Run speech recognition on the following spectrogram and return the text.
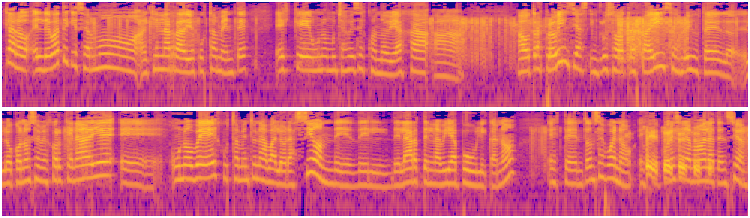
Claro, el debate que se armó aquí en la radio justamente es que uno muchas veces cuando viaja a, a otras provincias, incluso a otros países, Luis, usted lo, lo conoce mejor que nadie, eh, uno ve justamente una valoración de, del, del, arte en la vía pública, ¿no? Este, entonces, bueno, este, sí, por sí, eso sí, llamaba la atención.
